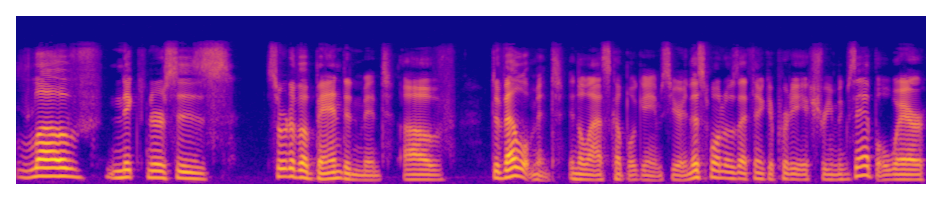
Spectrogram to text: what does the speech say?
love Nick Nurse's sort of abandonment of development in the last couple of games here. And this one was, I think, a pretty extreme example where,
